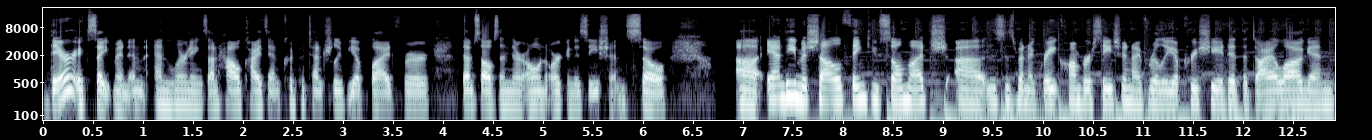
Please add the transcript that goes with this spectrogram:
their excitement and, and learnings on how Kaizen could potentially be applied for themselves and their own organizations. So uh, Andy, Michelle, thank you so much. Uh, this has been a great conversation. I've really appreciated the dialogue and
